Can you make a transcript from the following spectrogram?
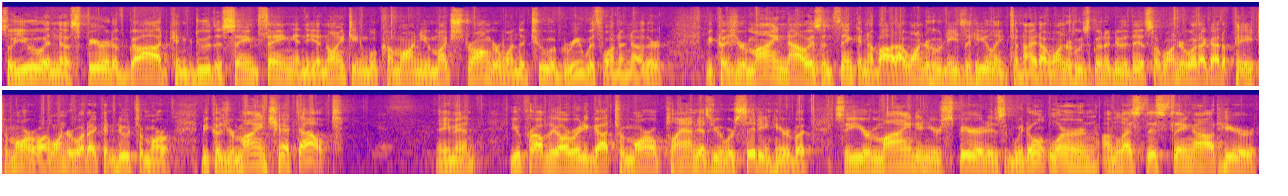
so you and the Spirit of God can do the same thing, and the anointing will come on you much stronger when the two agree with one another because your mind now isn't thinking about, I wonder who needs a healing tonight. I wonder who's going to do this. I wonder what I got to pay tomorrow. I wonder what I can do tomorrow because your mind checked out. Yes. Amen. You probably already got tomorrow planned as you were sitting here, but see, your mind and your spirit is, we don't learn unless this thing out here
